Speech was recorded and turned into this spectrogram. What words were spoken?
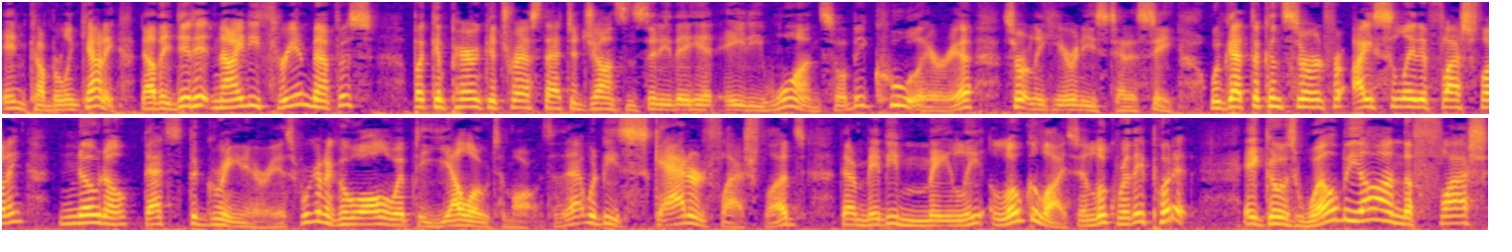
in Cumberland County. Now, they did hit 93 in Memphis, but compare and contrast that to Johnson City, they hit 81. So a big cool area, certainly here in East Tennessee. We've got the concern for isolated flash flooding. No, no, that's the green areas. We're going to go all the way up to yellow tomorrow. So that would be scattered flash floods that may be mainly localized. And look where they put it. It goes well beyond the flash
